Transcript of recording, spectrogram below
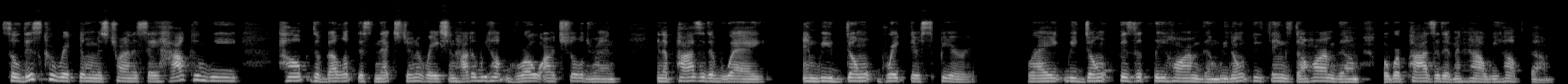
So this curriculum is trying to say, how can we help develop this next generation? How do we help grow our children in a positive way and we don't break their spirit, right? We don't physically harm them. We don't do things to harm them, but we're positive in how we help them.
